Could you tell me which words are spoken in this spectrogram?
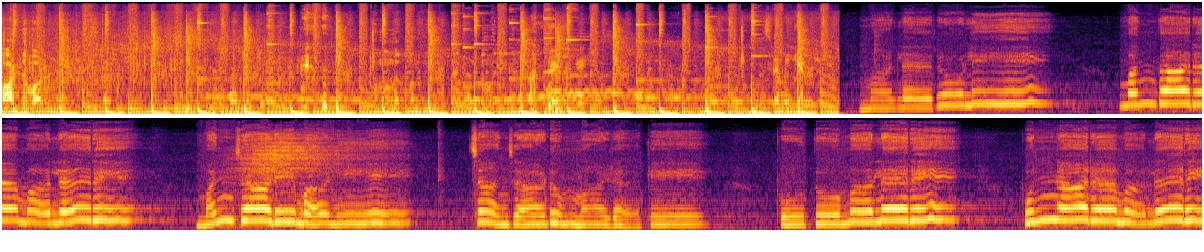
പാട്ട് പാടുന്നു. മഞ്ചാടി മണിയേ ചാഞ്ചാടും മഴകേ. പുതുമലരേ പുന്നാരമലരേ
